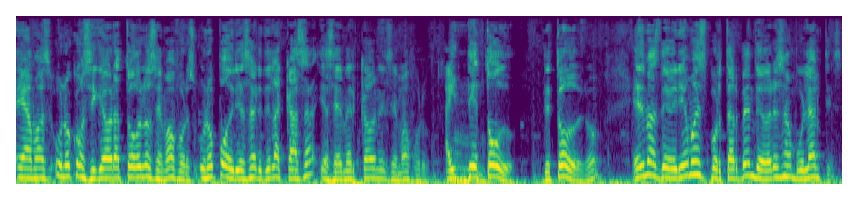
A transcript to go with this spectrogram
y además uno consigue ahora todos los semáforos. Uno podría salir de la casa y hacer mercado en el semáforo. Hay de todo, de todo, ¿no? Es más, deberíamos exportar vendedores ambulantes.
